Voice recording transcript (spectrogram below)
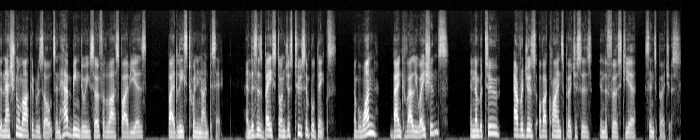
the national market results and have been doing so for the last five years by at least 29%. And this is based on just two simple things. Number one, bank valuations. And number two, averages of our clients' purchases in the first year since purchase.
